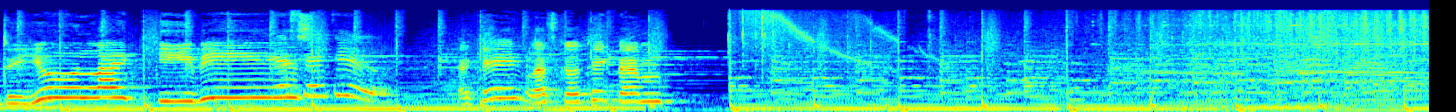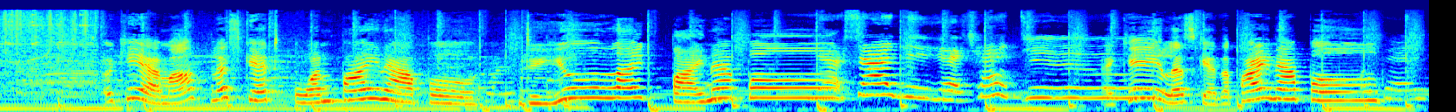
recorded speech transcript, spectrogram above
Do you like kiwis? Yes, I do. Okay, let's go take them. Okay, Emma, let's get one pineapple. Do you like pineapple? Yes, I do. Yes, I do. Okay, let's get the pineapple. Okay.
